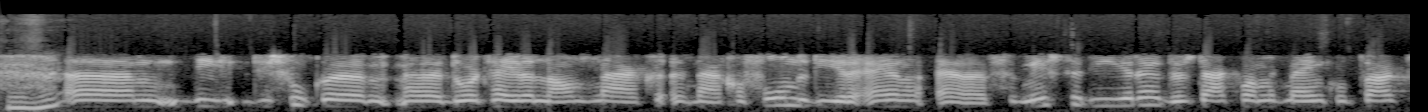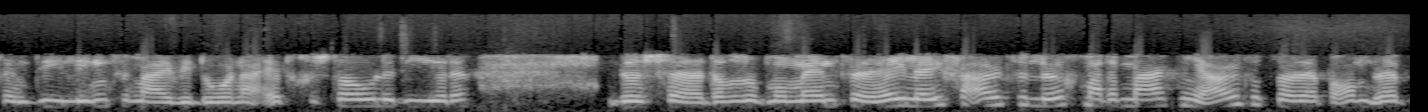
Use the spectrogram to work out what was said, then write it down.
-hmm. um, die, die zoeken uh, door het hele land naar, naar gevonden dieren en uh, vermiste dieren. Dus daar kwam ik mee in contact en die linkte mij weer door naar Ed gestolen dieren. Dus uh, dat is op het moment uh, heel even uit de lucht, maar dat maakt niet uit. Dat hebben heb,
